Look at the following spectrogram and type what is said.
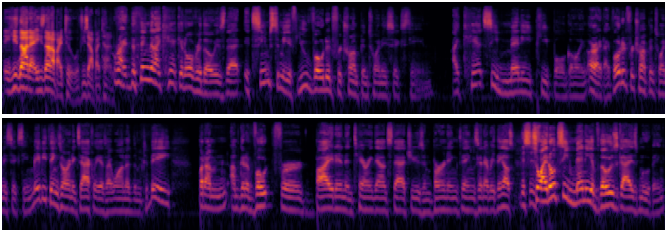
he's not he's not out by 2 if he's out by 10. Right. The thing that I can't get over though is that it seems to me if you voted for Trump in 2016, I can't see many people going, "All right, I voted for Trump in 2016. Maybe things aren't exactly as I wanted them to be, but I'm I'm going to vote for Biden and tearing down statues and burning things and everything else. Is, so I don't see many of those guys moving,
